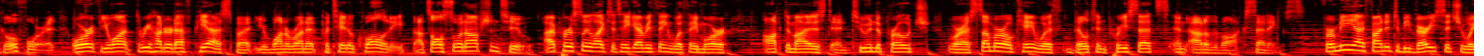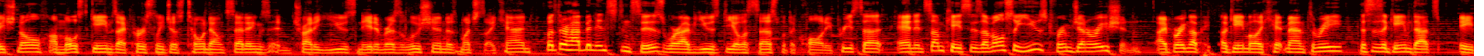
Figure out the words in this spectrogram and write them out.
go for it. Or if you want 300 FPS but you want to run it potato quality, that's also an option too. I personally like to take everything with a more optimized and tuned approach, whereas some are okay with built-in presets and out-of-the-box settings. For me, I find it to be very situational. On most games, I personally just tone down settings and try to use native resolution as much as I can, but there have been instances where I've used DLSS with a quality preset, and in some cases, I've also used frame generation. I bring up a game like Hitman 3. This is a game that's a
